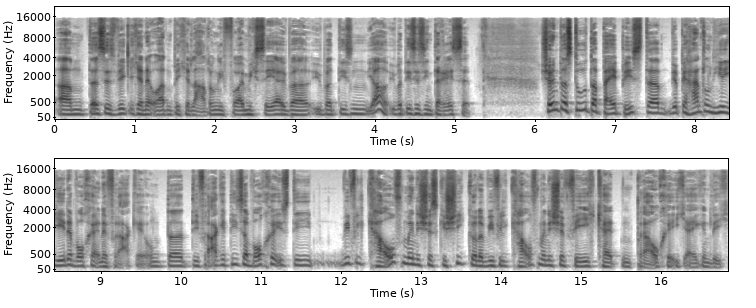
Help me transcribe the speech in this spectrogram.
Ähm, das ist wirklich eine ordentliche Ladung. Ich freue mich sehr über, über diesen, ja, über dieses Interesse. Schön, dass du dabei bist. Äh, wir behandeln hier jede Woche eine Frage. Und äh, die Frage dieser Woche ist die, wie viel kaufmännisches Geschick oder wie viel kaufmännische Fähigkeiten brauche ich eigentlich,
